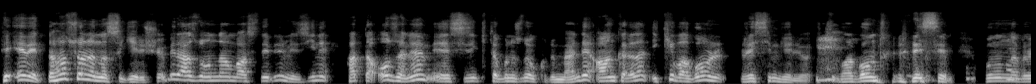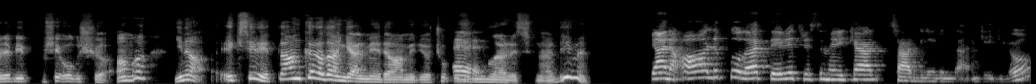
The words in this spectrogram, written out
Pe- Evet, daha sonra nasıl gelişiyor? Biraz da ondan bahsedebilir miyiz? Yine hatta o dönem e, sizin kitabınızda okudum ben de Ankara'dan iki vagon resim geliyor. İki vagon resim. Bununla böyle bir şey oluşuyor. Ama yine ekseriyetle Ankara'dan gelmeye devam ediyor. Çok uzun Evet. yıllar resimler değil mi? Yani ağırlıklı olarak devlet resim heykel sergilerinden geliyor.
